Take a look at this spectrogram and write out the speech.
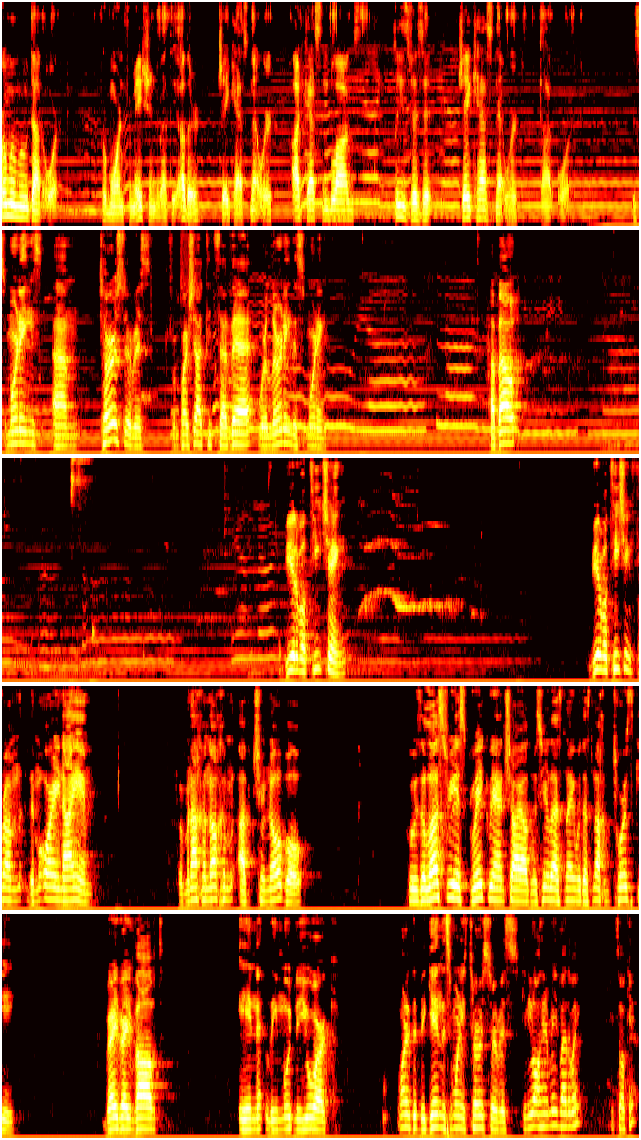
romemu.org. For more information about the other JCast Network podcasts and blogs, please visit jcastnetwork.org. This morning's um, Torah service from Parshat Tetzaveh, we're learning this morning about beautiful teaching beautiful teaching from the Me'or Einayim of Menachem Nachum of Chernobyl, whose illustrious great grandchild was here last night with us, Nachum Tversky, very, very involved in Limmud, New York. Wanted to begin this morning's Torah service. Can you all hear me, by the way? It's okay? I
